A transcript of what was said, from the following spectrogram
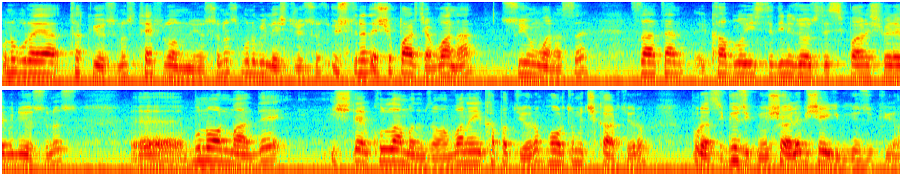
Bunu buraya takıyorsunuz. Teflonluyorsunuz. Bunu birleştiriyorsunuz. Üstüne de şu parça vana. Suyun vanası. Zaten kabloyu istediğiniz ölçüde sipariş verebiliyorsunuz. E, bu normalde işlev kullanmadığım zaman vanayı kapatıyorum. Hortumu çıkartıyorum. Burası gözükmüyor. Şöyle bir şey gibi gözüküyor.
